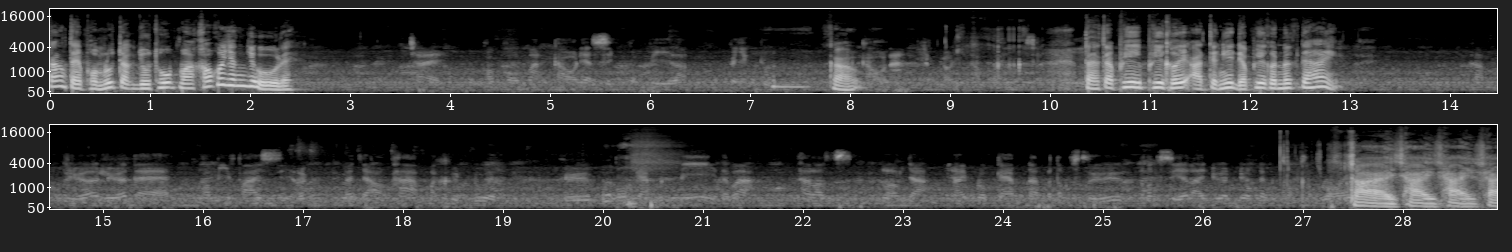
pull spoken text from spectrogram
ตั้งแต่ผมรู้จัก YouTube มาเขาก็ยังอยู่เลย ใช่ของผมมันเก่าเนี่ยสิบกว่าปีแล้วก็ยังอยู่ครับ เก่านะเก่าอีกสิบปีแต่แต่พี่พี่เคยอัดอย่างนี้เดี๋ยวพี่ก็นึกได้ ใช่ใช่ใช่ใช่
